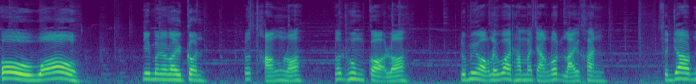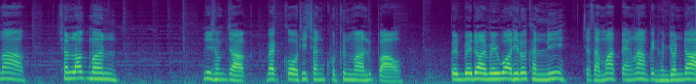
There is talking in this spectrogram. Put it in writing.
โอ้ว้าว นี่มันอะไรกัน รถถังเหรอ รถหุ้มเกาะเหรอ ดูไม่ออกเลยว่าทำมาจากรถหลายคัน สุดยอดมาก ฉันรักมัน นี่ทำจากแบ็กโกที่ฉันขุดขึ้นมาหรือเปล่า เป็นไปได้ไหมว่าที่รถคันนี้จะสามารถแปลงร่างเป็นหุ่นยนต์ได้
